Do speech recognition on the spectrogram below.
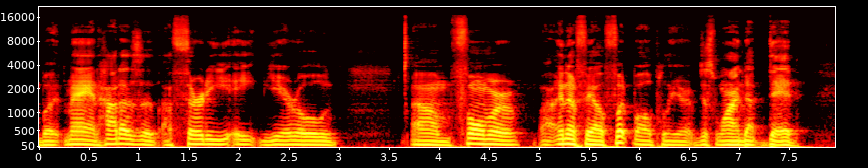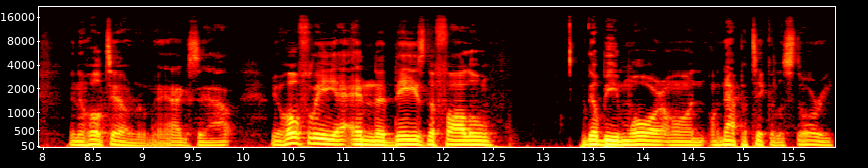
But man, how does a a 38 year old um, former uh, NFL football player just wind up dead in a hotel room? Man, I say, I, you know, hopefully in the days to follow, there'll be more on on that particular story.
